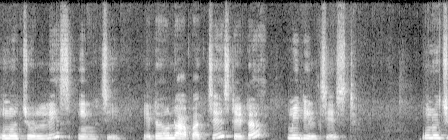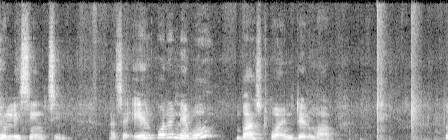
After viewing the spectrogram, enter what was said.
উনচল্লিশ ইঞ্চি। এটা হলো আপার চেস্ট এটা মিডিল চেস্ট উনচল্লিশ ইঞ্চি। আচ্ছা এরপরে নেব বাস্ট পয়েন্টের মাপ। তো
